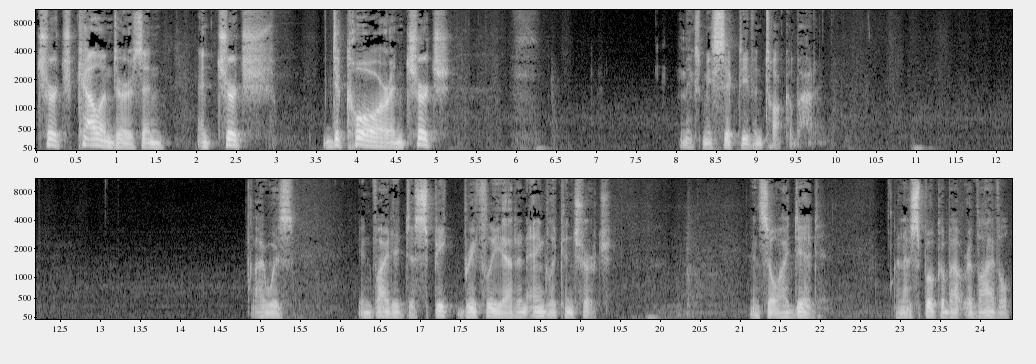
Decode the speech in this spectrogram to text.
church calendars and, and church decor and church. It makes me sick to even talk about it. I was invited to speak briefly at an Anglican church. And so I did. And I spoke about revival.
